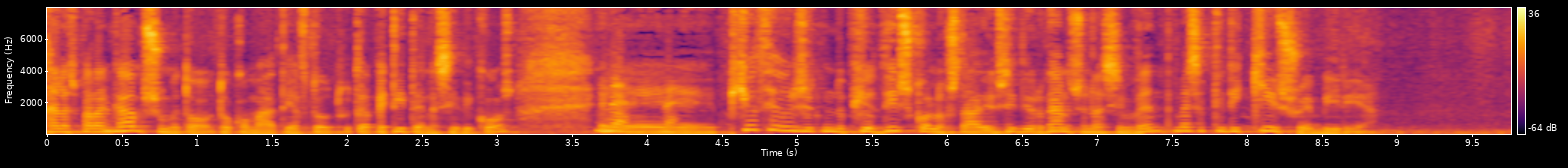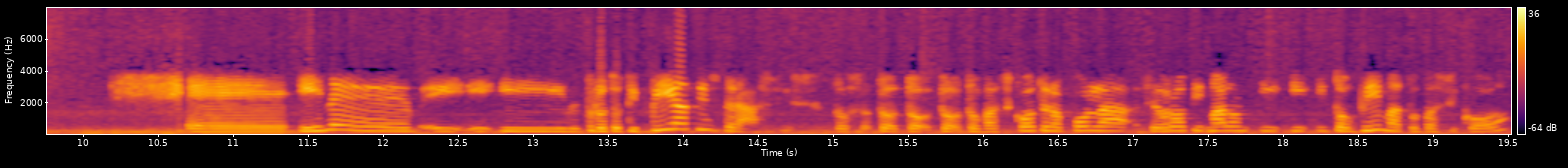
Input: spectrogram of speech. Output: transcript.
Αλλά ας παρακάμψουμε το, το κομμάτι αυτό του ότι απαιτείται ένας ειδικός. Ναι, ε, ναι. Ποιο θεωρείς ότι είναι το πιο δύσκολο στάδιο στη διοργάνωση ένα event μέσα από τη δική σου εμπειρία; Ε, είναι η, η, η, πρωτοτυπία της δράσης. Το, το, το, το, το βασικότερο από όλα, θεωρώ ότι μάλλον το βήμα το βασικό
